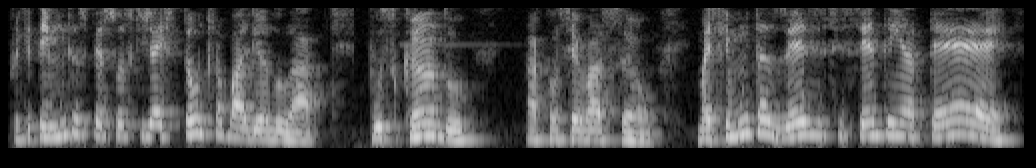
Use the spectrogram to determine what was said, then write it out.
porque tem muitas pessoas que já estão trabalhando lá, buscando a conservação, mas que muitas vezes se sentem até,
